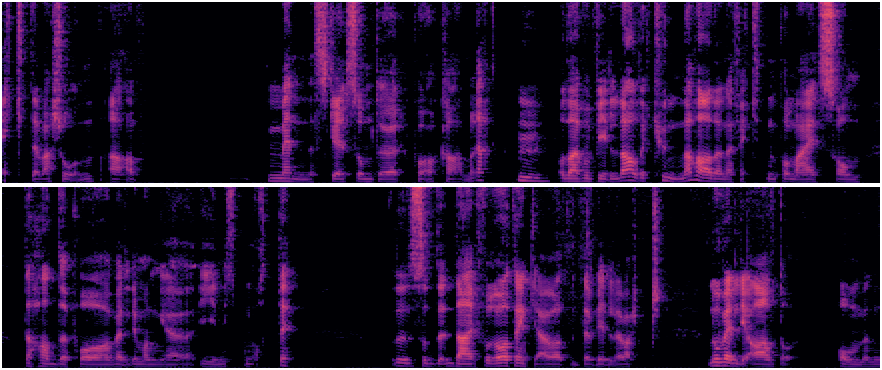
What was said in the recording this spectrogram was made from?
ekte versjonen av mennesker som dør på kamera. Mm. Og derfor vil det aldri kunne ha den effekten på meg som det hadde på veldig mange i 1980. Så derfor òg tenker jeg jo at det ville vært noe veldig annet om en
